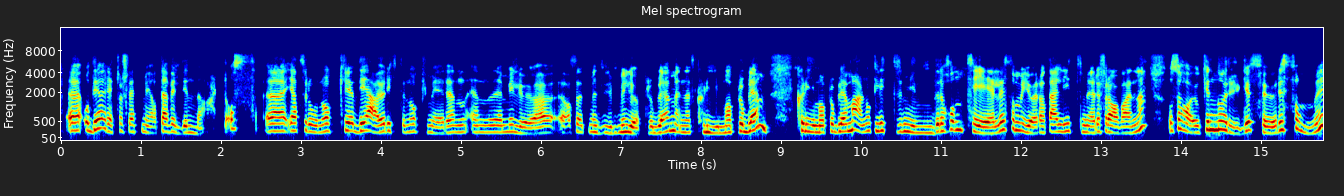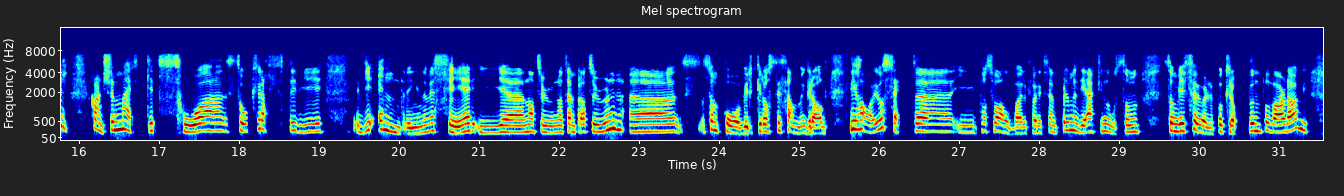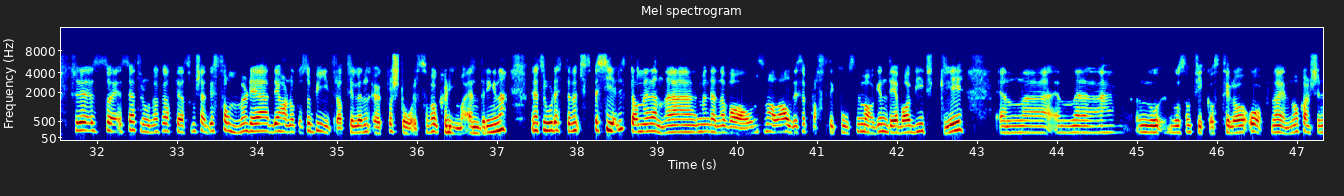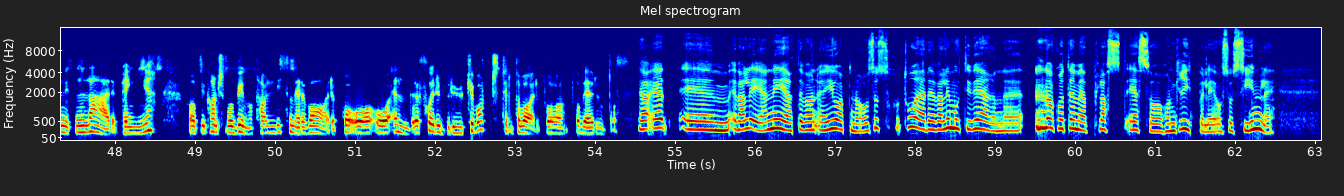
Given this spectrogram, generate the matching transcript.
Eh, og det er rett og slett med at det er veldig nært oss. Eh, jeg tror nok, Det er jo riktignok mer en, en miljø, altså et miljøproblem enn et klimaproblem. Klimaproblemet er nok litt mindre håndterlig, som gjør at det er litt mer fraværende. Og så har jo ikke Norge før i sommer kanskje merket så, så kraftig de, de endringene vi ser i eh, naturen og temperaturen. Eh, som påvirker oss i samme grad. Vi har jo sett det uh, på Svalbard f.eks., men det er ikke noe som, som, vi føler på kroppen på hver dag. Så, så, jeg tror nok at det som skjedde i sommer, det, det, har nok også bidratt til en økt forståelse for klimaendringene. Men jeg tror dette spesielt da med denne, med denne hvalen som hadde alle disse plastikkposene i magen, det var virkelig en, en, noe, noe som fikk oss til å åpne øynene, og kanskje en liten lærepenge og at vi kanskje må begynne å ta litt mer vare på og endre forbruket vårt til å ta vare på, på det rundt oss. Ja, jeg er veldig enig i at det var en øyeåpner. Og så tror jeg det er veldig motiverende akkurat det med at plast er så håndgripelig og så synlig.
